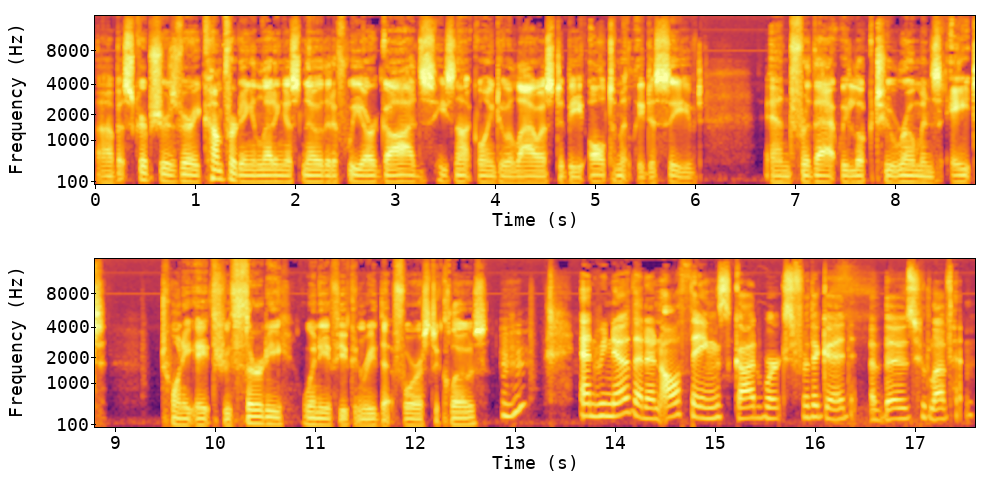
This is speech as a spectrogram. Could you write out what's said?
Uh, but Scripture is very comforting in letting us know that if we are God's, He's not going to allow us to be ultimately deceived. And for that, we look to Romans eight, twenty-eight through thirty. Winnie, if you can read that for us to close. And we know that in all things God works for the good of those who love him,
